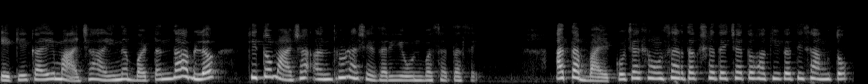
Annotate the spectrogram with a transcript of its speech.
एकेकाळी माझ्या आईनं बटन दाबलं की तो माझ्या अंथरुणा शेजारी येऊन बसत असे. आता बायकोच्या संसार दक्षतेच्या तो हकीकती सांगतो.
